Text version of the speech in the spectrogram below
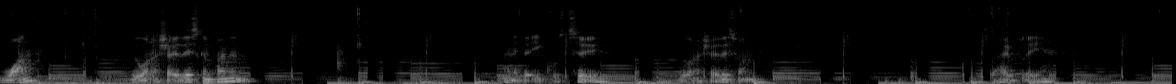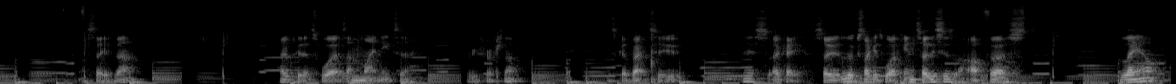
one. We want to show this component. And if it equals two, we want to show this one. So hopefully I'll save that. Hopefully that's worked. I might need to refresh that. Let's go back to this. Okay, so it looks like it's working. So this is our first layout.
